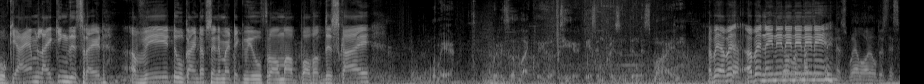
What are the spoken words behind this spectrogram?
Okay, I am liking this ride. A way to kind of cinematic view from up of the sky. Mimir, what is the likelihood Tyr is imprisoned in this mine? Abey, abey, abey, nahin, nahin, nahin, nahin, nahin. As well oiled as this.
